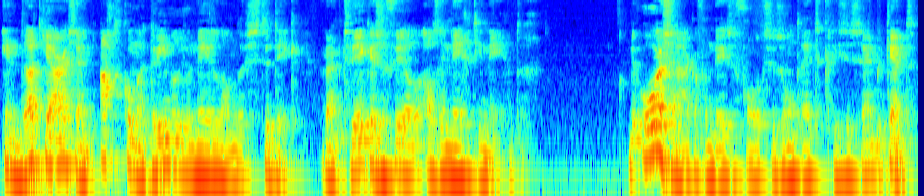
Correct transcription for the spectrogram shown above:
In dat jaar zijn 8,3 miljoen Nederlanders te dik, ruim twee keer zoveel als in 1990. De oorzaken van deze volksgezondheidscrisis zijn bekend.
